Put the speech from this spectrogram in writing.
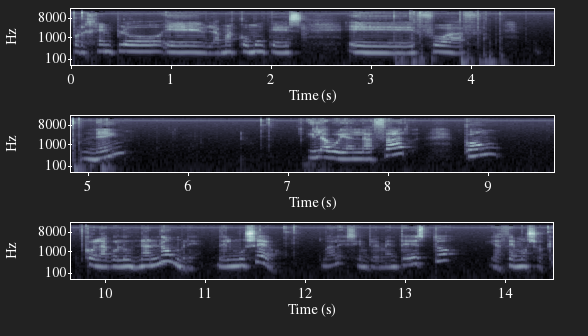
por ejemplo, eh, la más común que es eh, FOAF name y la voy a enlazar con, con la columna nombre del museo, ¿vale? Simplemente esto y hacemos OK.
